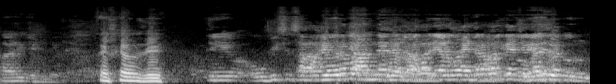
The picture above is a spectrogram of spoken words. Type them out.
काळे झेंडे. कशामध्ये? ते ओबीसी समाजावरती अन्याय झाला. हैदराबाद करून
